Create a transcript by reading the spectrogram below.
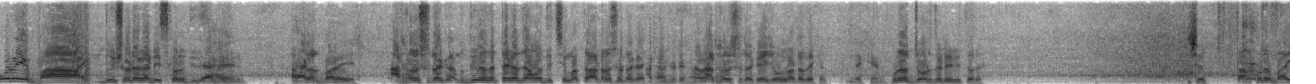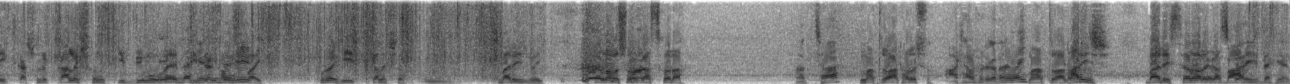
ওরে ভাই। দুইশো টাকা ডিসকাউন্ট দিতে দেখেন একবারে। আঠারোশো টাকা দুই হাজার টাকা জামা দিচ্ছি মাত্র আঠারোশো টাকায়। আঠারোশো টাকা হ্যাঁ আঠারোশো টাকা এই যে অন্যটা দেখেন। দেখেন। পুরো জর্জেটের ভিতরে। তারপরে ভাই আসলে কালেকশন কি দিমু ভাই? পুরো হিট কালেকশন। বারিশ ভাই সহ কাজ করা। আচ্ছা। মাত্র আঠারোশো। আঠারোশো টাকা তাই ভাই? মাত্র বারিশ। বারিশ সেলারের কাজ বারিশ দেখেন।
